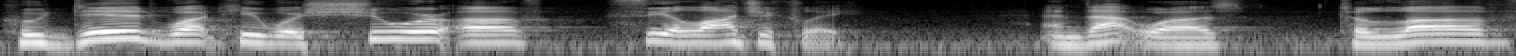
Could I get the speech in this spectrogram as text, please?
who did what he was sure of theologically, and that was to love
